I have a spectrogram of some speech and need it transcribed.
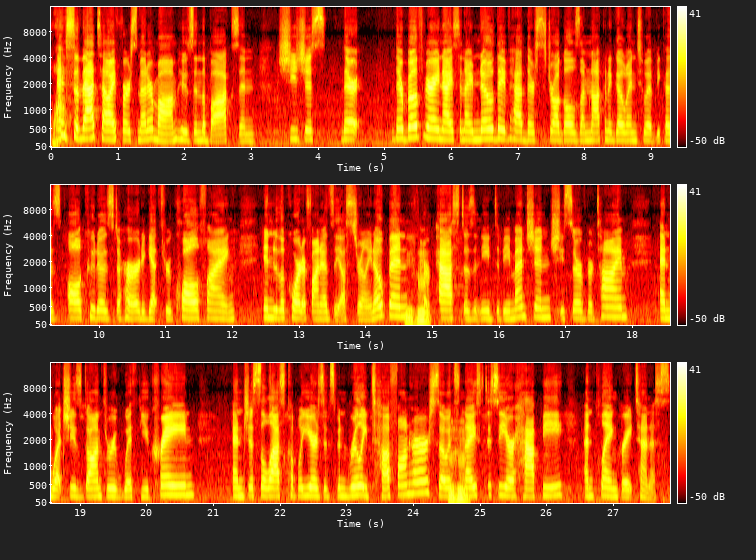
Wow. and so that's how I first met her mom, who's in the box, and she's just they're they're both very nice, and I know they've had their struggles. I'm not going to go into it because all kudos to her to get through qualifying into the quarterfinals of the Australian Open. Mhm. Her past doesn't need to be mentioned. She served her time, and what she's gone through with Ukraine. And just the last couple of years, it's been really tough on her. So it's Mhm. nice to see her happy and playing great tennis.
